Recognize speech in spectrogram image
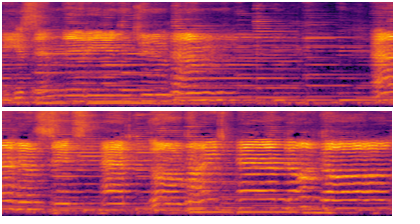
He ascended into heaven and sits at the right hand of God,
